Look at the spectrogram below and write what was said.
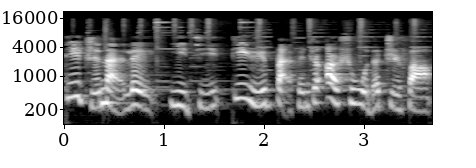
低脂奶类，以及低于百分之二十五的脂肪。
